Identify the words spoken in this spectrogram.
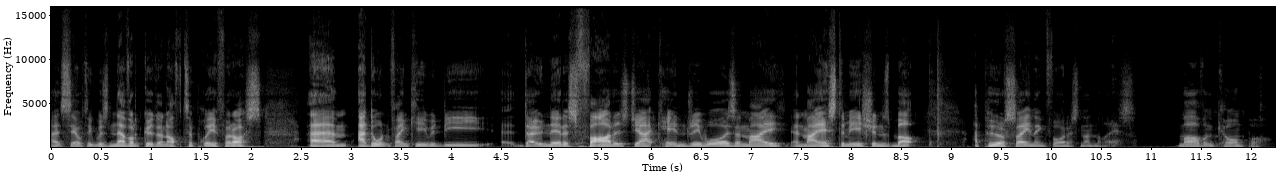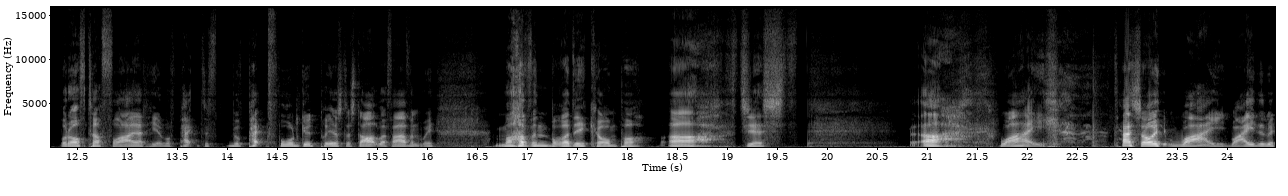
at Celtic. Was never good enough to play for us. Um, I don't think he would be down there as far as Jack Hendry was in my in my estimations, but a poor signing for us nonetheless. Marvin Compper. We're off to a flyer here. We've picked we've picked four good players to start with, haven't we? Marvin bloody Compper. Ah, just ah, why? That's all. Why? Why did we?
